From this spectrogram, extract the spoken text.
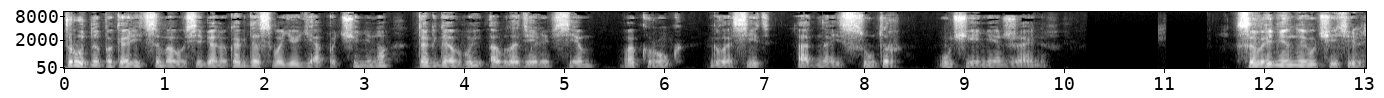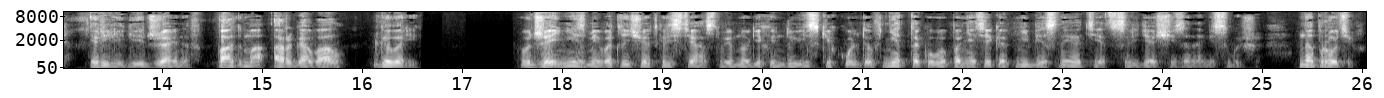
Трудно покорить самого себя, но когда свое «я» подчинено, тогда вы овладели всем вокруг, гласит одна из сутр учения джайнов. Современный учитель религии джайнов Падма Аргавал говорит, в джайнизме, в отличие от христианства и многих индуистских культов, нет такого понятия, как Небесный Отец, следящий за нами свыше. Напротив,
